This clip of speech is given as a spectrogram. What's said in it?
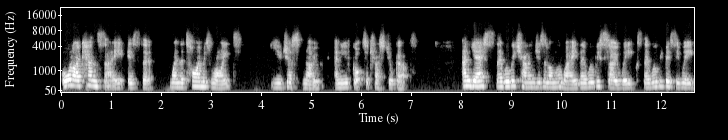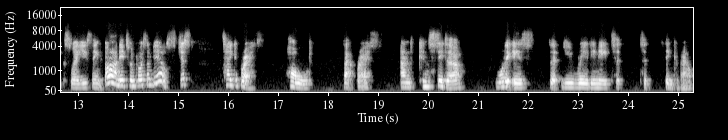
all i can say is that when the time is right, you just know and you've got to trust your gut. And yes, there will be challenges along the way. There will be slow weeks. There will be busy weeks where you think, oh, I need to employ somebody else. Just take a breath, hold that breath, and consider what it is that you really need to, to think about.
